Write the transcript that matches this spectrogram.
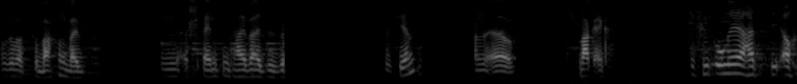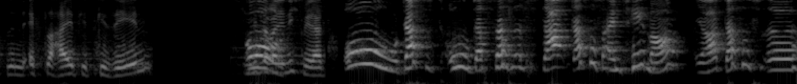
um sowas zu machen, weil Spenden teilweise interessieren. Und, äh, ich mag Ex Gefühlt Unge hat sie auch den Excel-Hype jetzt gesehen. Oh. Nicht mehr. Oh, das ist. Oh, das, das ist. Da, das ist ein Thema. Ja, das ist. Äh,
